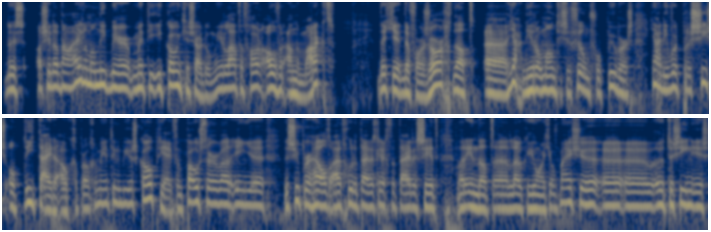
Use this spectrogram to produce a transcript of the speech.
Dus als je dat nou helemaal niet meer met die icoontjes zou doen, je laat het gewoon over aan de markt. Dat je ervoor zorgt dat eh, ja, die romantische film voor pubers, ja, die wordt precies op die tijden ook geprogrammeerd in de bioscoop. Die heeft een poster waarin je de superheld uit goede tijden, slechte tijden zit. Waarin dat eh, leuke jongetje of meisje eh, te zien is.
